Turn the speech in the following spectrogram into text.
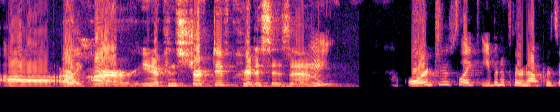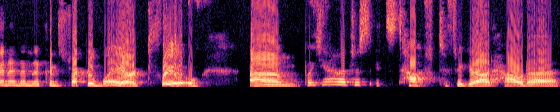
uh, are like, our you know constructive criticism or just like even if they're not presented in a constructive way, are true. Um, but yeah, just it's tough to figure out how to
